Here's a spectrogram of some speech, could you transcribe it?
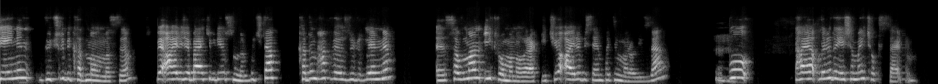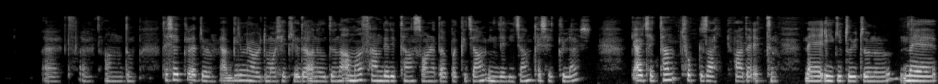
Jane'in güçlü bir kadın olması ve ayrıca belki biliyorsundur bu kitap kadın hak ve özgürlüklerini e, savunan ilk roman olarak geçiyor. Ayrı bir sempatim var o yüzden. Hı hı. Bu hayatları da yaşamayı çok isterdim. Evet, evet anladım. Teşekkür ediyorum. Yani bilmiyordum o şekilde anıldığını ama sen dedikten sonra da bakacağım, inceleyeceğim. Teşekkürler. Gerçekten çok güzel ifade ettin. Neye ilgi duyduğunu, neye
